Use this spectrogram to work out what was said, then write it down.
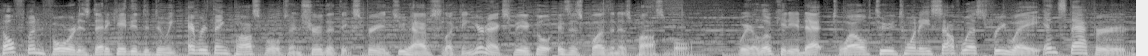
Helfman Ford is dedicated to doing everything possible to ensure that the experience you have selecting your next vehicle is as pleasant as possible. We are located at 12220 Southwest Freeway in Stafford.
